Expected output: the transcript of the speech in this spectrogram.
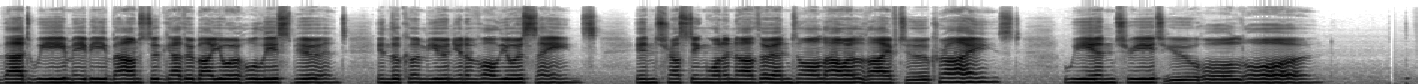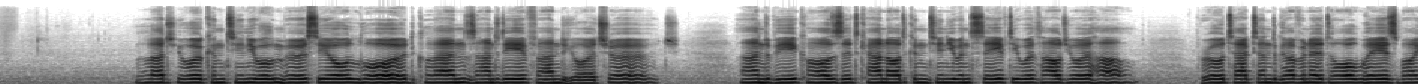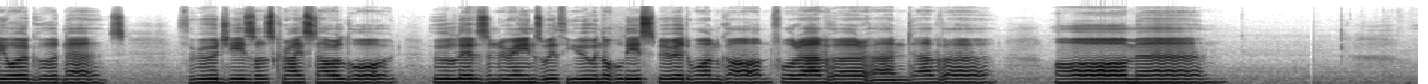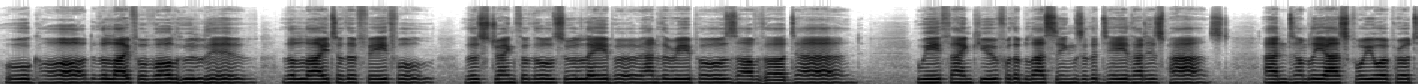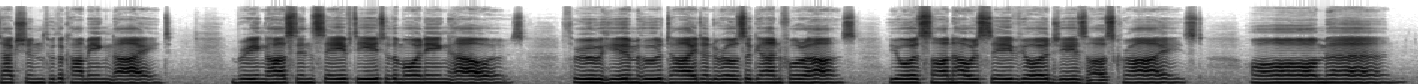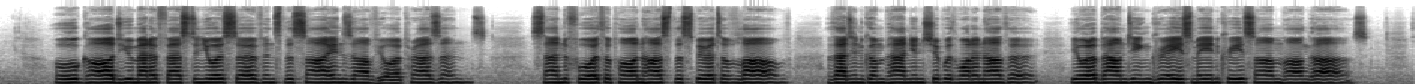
that we may be bound together by your Holy Spirit in the communion of all your saints, entrusting one another and all our life to Christ. We entreat you, O Lord. Let your continual mercy, O Lord, cleanse and defend your church and because it cannot continue in safety without your help, protect and govern it always by your goodness. Through Jesus Christ our Lord, who lives and reigns with you in the Holy Spirit, one God, for ever and ever. Amen. O God, the life of all who live, the light of the faithful, the strength of those who labor, and the repose of the dead. We thank you for the blessings of the day that is past, and humbly ask for your protection through the coming night. Bring us in safety to the morning hours through him who died and rose again for us, your Son, our Saviour, Jesus Christ. Amen. O God, you manifest in your servants the signs of your presence. Send forth upon us the Spirit of love, that in companionship with one another your abounding grace may increase among us.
